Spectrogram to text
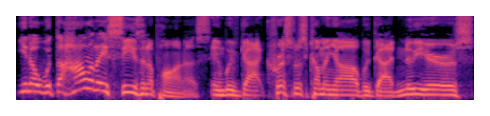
you know, with the holiday season upon us, and we've got Christmas coming up, we've got New Year's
